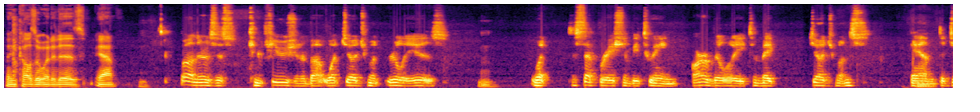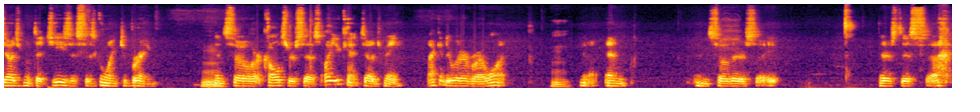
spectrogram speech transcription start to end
but he calls it what it is. Yeah. Well, and there's this confusion about what judgment really is, what the separation between our ability to make judgments and the judgment that Jesus is going to bring. Hmm. And so our culture says, "Oh, you can't judge me. I can do whatever I want." Hmm. You know, and and so there's a there's this. Uh,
